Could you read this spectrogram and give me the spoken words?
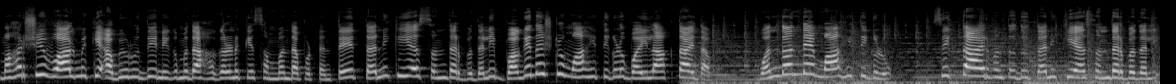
ಮಹರ್ಷಿ ವಾಲ್ಮೀಕಿ ಅಭಿವೃದ್ಧಿ ನಿಗಮದ ಹಗರಣಕ್ಕೆ ಸಂಬಂಧಪಟ್ಟಂತೆ ತನಿಖೆಯ ಸಂದರ್ಭದಲ್ಲಿ ಬಗೆದಷ್ಟು ಮಾಹಿತಿಗಳು ಬಯಲಾಗ್ತಾ ಇದ್ದಾವೆ. ಒಂದೊಂದೇ ಮಾಹಿತಿಗಳು ಸಿಗ್ತಾ ಇರುವಂಥದ್ದು ತನಿಖೆಯ ಸಂದರ್ಭದಲ್ಲಿ.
